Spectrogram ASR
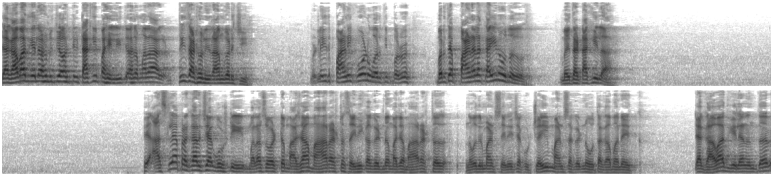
त्या गावात गेल्यावर मी तेव्हा ती टाकी पाहिली तेव्हा मला तीच आठवली रामगडची. म्हटलं इथे पाणी कोण वरती पर बरं त्या पाण्याला काही नव्हतं म्हणजे त्या टाकीला. हे असल्या प्रकारच्या गोष्टी मला असं वाटतं माझ्या महाराष्ट्र सैनिकाकडनं माझ्या महाराष्ट्र नवनिर्माण सेनेच्या कुठच्याही माणसाकडनं होता कामा नयेत त्या गावात गेल्यानंतर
